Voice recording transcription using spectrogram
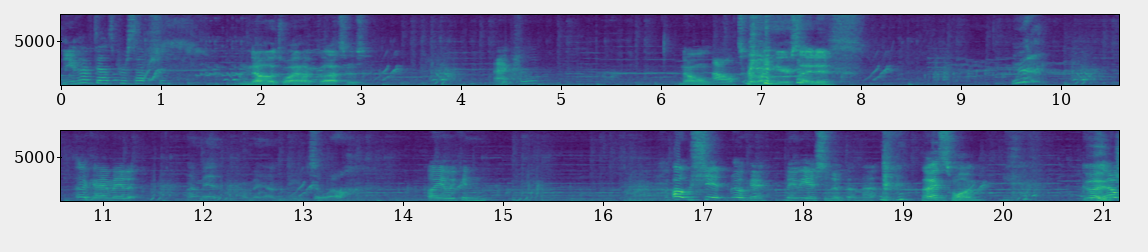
Do you have depth perception? No, that's why I have glasses. Actually? No. Ow. It's because I'm nearsighted. Okay, I made it. I made it. I made it. I'm doing so well. Oh yeah, we can. Oh shit. Okay, maybe I shouldn't have done that. nice one. Good I, wa-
